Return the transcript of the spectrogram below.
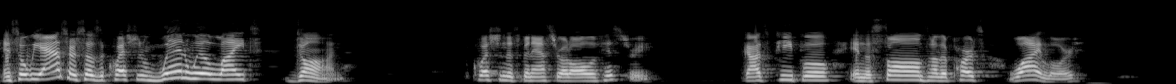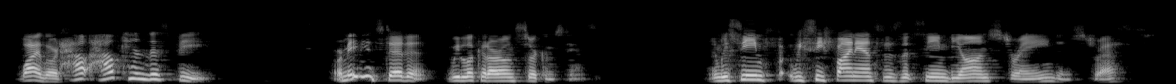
And so we ask ourselves the question, when will light dawn? a question that's been asked throughout all of history. God's people in the Psalms and other parts, why, Lord? Why, Lord? How, how can this be? Or maybe instead uh, we look at our own circumstances. And we, seem, we see finances that seem beyond strained and stressed,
